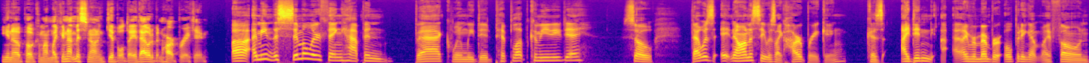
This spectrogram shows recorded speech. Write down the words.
you know, Pokemon. Like you're not missing out on Gible Day. That would have been heartbreaking. Uh, I mean, the similar thing happened back when we did Piplup Community Day. So that was, it honestly it was like heartbreaking because I didn't, I- I remember opening up my phone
